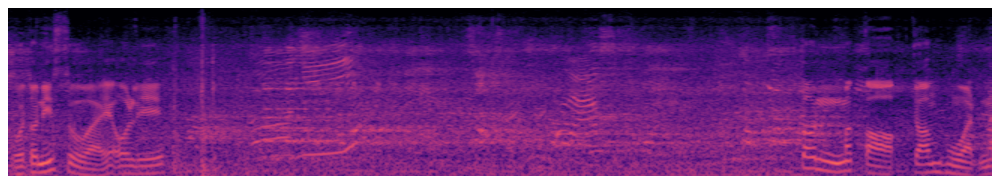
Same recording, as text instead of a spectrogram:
โอ้ตัวนี้สวยโอลิฟต้นมะกอกจอมหวดใน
